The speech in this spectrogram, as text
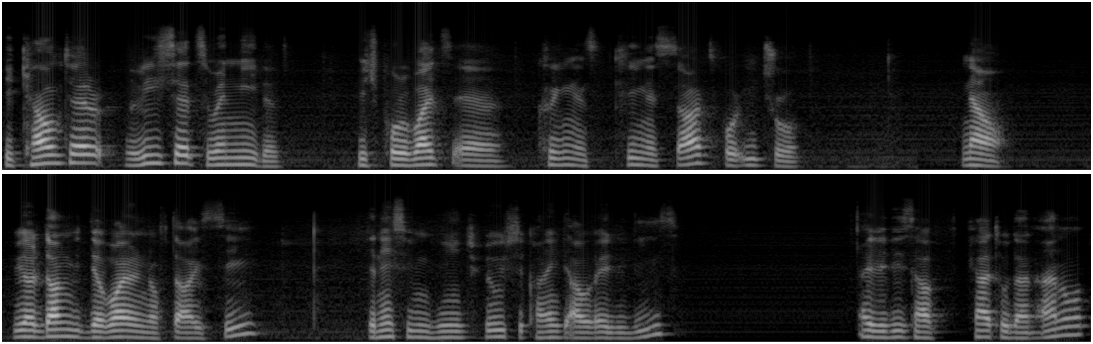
the counter resets when needed which provides a clean, clean start for each row. Now we are done with the wiring of the IC the next thing we need to do is to connect our LEDs LEDs have cathode and anode.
